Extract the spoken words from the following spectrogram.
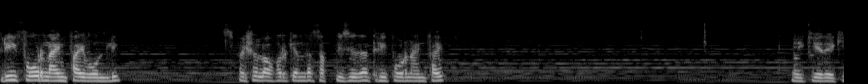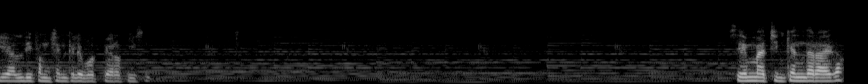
Three four nine five only special offer के अंदर सब पीसेज हैं, थ्री फोर नाइन फाइव। देखिए देखिए, हल्दी फ़ंक्शन के लिए बहुत प्यारा पीस है। सेम मैचिंग के अंदर आएगा।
